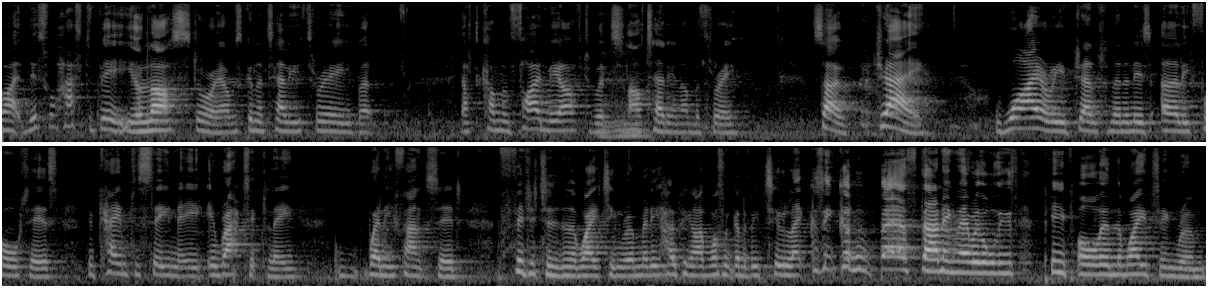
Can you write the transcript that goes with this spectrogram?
Right, this will have to be your last story. I was going to tell you three, but you have to come and find me afterwards and I'll tell you number three. So, Jay, wiry gentleman in his early 40s who came to see me erratically when he fancied, fidgeted in the waiting room, really hoping I wasn't going to be too late because he couldn't bear standing there with all these people in the waiting room.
